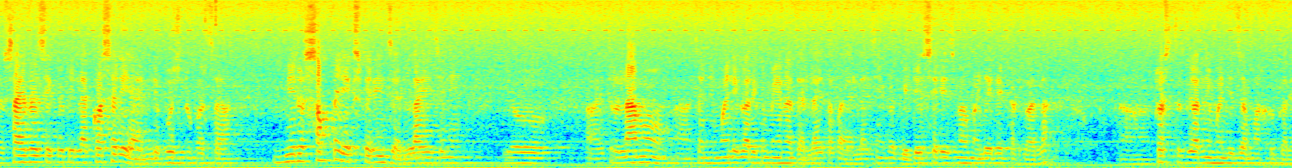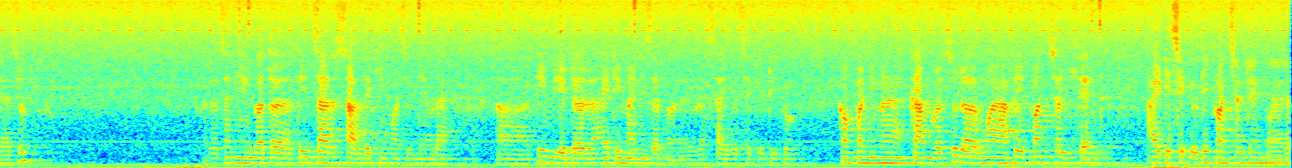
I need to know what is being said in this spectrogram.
र साइबर सेक्युरिटीलाई कसरी हामीले बुझ्नुपर्छ मेरो सबै एक्सपिरियन्सहरूलाई चाहिँ यो यत्रो लामो चाहिँ मैले गरेको मेहनतहरूलाई तपाईँहरूलाई चाहिँ एउटा भिडियो सिरिजमा मैले रेकर्ड गरेर प्रस्तुत गर्ने मैले जमर्को गरेको छु। र चाहिँ गत तिन चार सालदेखि म चाहिँ एउटा टिम लिडर आइटी म्यानेजर भएर एउटा साइबर सेक्युरिटीको कम्पनीमा काम गर्छु र म आफै कन्सल्टेन्ट आइटी सेक्युरिटी कन्सल्टेन्ट भएर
